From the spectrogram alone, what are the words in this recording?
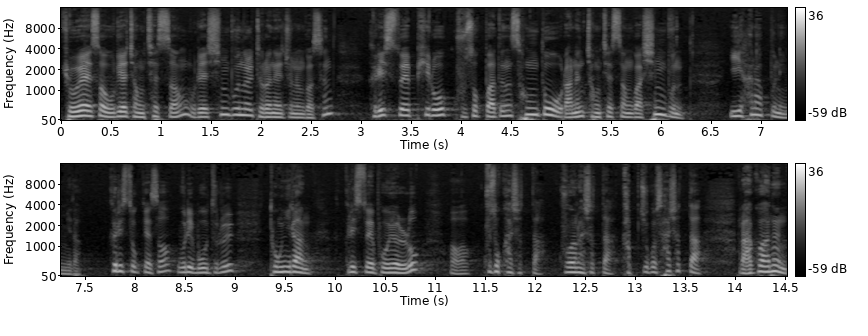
교회에서 우리의 정체성, 우리의 신분을 드러내주는 것은 그리스도의 피로 구속받은 성도라는 정체성과 신분 이 하나뿐입니다. 그리스도께서 우리 모두를 동일한 그리스도의 보혈로 어, 구속하셨다, 구원하셨다, 값주고 사셨다라고 하는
